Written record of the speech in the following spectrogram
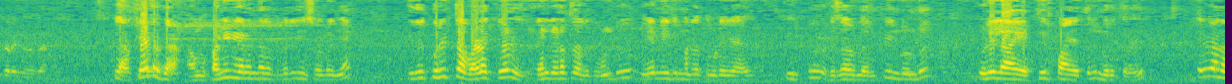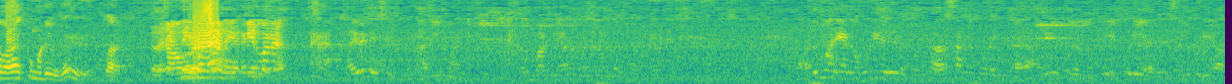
நிரந்தரங்கிறது? தானே இல்ல கேட்டிருக்கேன். அவங்க பணி நிரந்தரத்தை பற்றி நீங்க சொல்றீங்க. இது குறித்த வழக்குகள் ரெண்டு இடத்துல இருக்கு. ஒன்று உயர்நீதிமன்றத்தினுடைய தீர்ப்பு ரிசர்வ்ல இருக்கு. இன்னொன்று தொழிலாய தீர்ப்பாயத்திலும் இருக்கிறது. எனவே அந்த வழக்கு முடிவுகள் வரும் சார், அவங்களோட முக்கியமான அது மாதிரியான ஊழியர்களுக்கு வந்து அரசாங்கத்தோட இந்த அறிவிப்புகள் வந்து எப்படி அது செல்லுபடியாக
